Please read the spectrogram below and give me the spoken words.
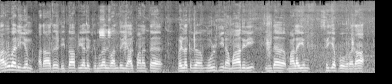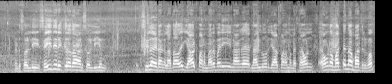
மறுபடியும் அதாவது டித்தா புயலுக்கு முதல் வந்து யாழ்ப்பாணத்தை வெள்ளத்துக்கு மூழ்கின மாதிரி இந்த மழையும் செய்ய போகிறதா என்று சொல்லி செய்திருக்கிறதான்னு சொல்லியும் சில இடங்கள் அதாவது யாழ்ப்பாணம் மறுபடி நாங்கள் நல்லூர் யாழ்ப்பாணம் பண்ண டவுன் டவுனை மட்டும்தான் பார்த்துருக்கோம்.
